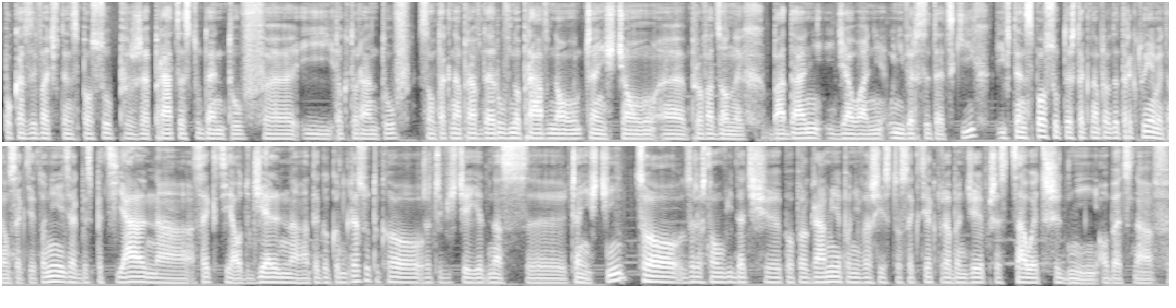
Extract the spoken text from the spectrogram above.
pokazywać w ten sposób, że prace studentów e, i doktorantów są tak naprawdę równoprawną częścią e, prowadzonych badań i działań uniwersyteckich i w ten sposób też tak naprawdę traktujemy tę sekcję. To nie jest jakby specjalna sekcja oddzielna tego kongresu, tylko rzeczywiście jedna z e, części, co zresztą widać po programie, ponieważ jest to sekcja, która będzie przez całe trzy dni obecna w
